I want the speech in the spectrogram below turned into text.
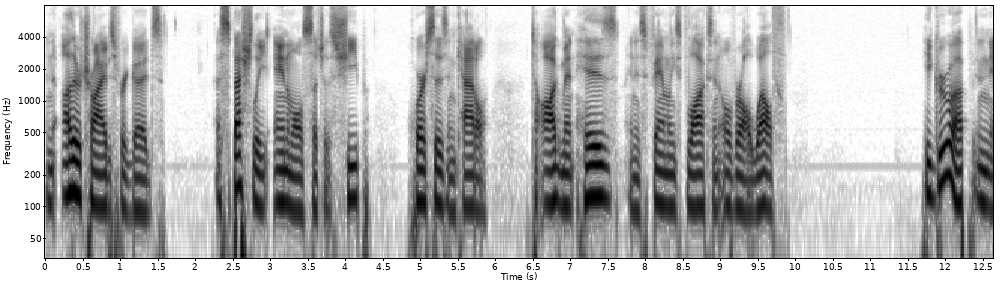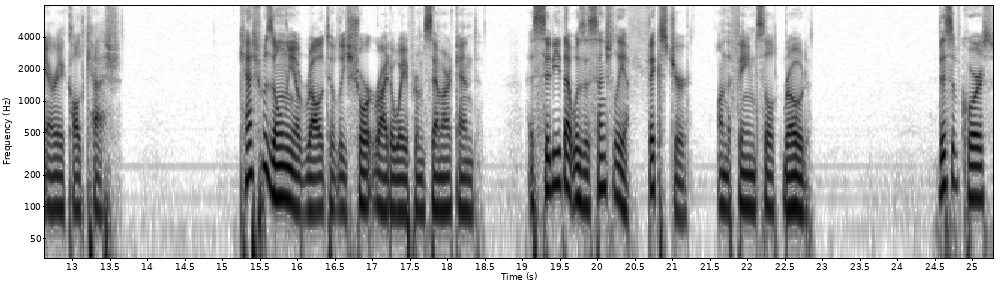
and other tribes for goods, especially animals such as sheep, horses, and cattle to augment his and his family's flocks and overall wealth. He grew up in an area called Kesh. Kesh was only a relatively short ride away from Samarkand, a city that was essentially a fixture on the famed Silk Road. This, of course,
